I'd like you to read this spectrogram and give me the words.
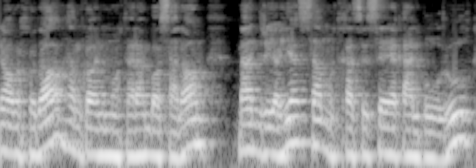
نام خدا همکاران محترم با سلام. من ریاحی هستم متخصص قلب و عروق.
